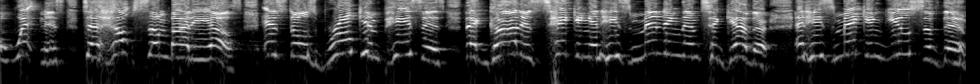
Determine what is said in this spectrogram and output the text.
a witness, to help somebody else. It's those broken pieces that God is taking and He's mending them together and he's making use of them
